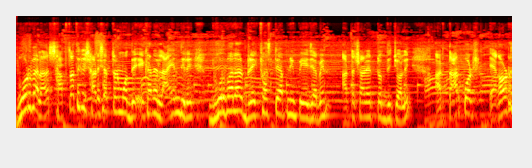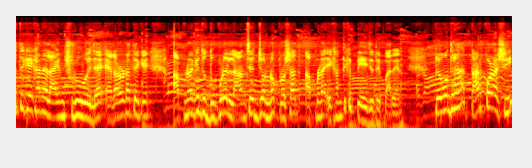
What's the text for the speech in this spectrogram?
ভোরবেলা সাতটা থেকে সাড়ে সাতটার মধ্যে এখানে লাইন দিলে ভোরবেলার ব্রেকফাস্টে আপনি পেয়ে যাবেন। আটটা সাড়ে আটটা অবধি চলে। আর তারপর এগারোটা থেকে এখানে লাইন শুরু হয়ে যায়। এগারোটা থেকে আপনারা কিন্তু দুপুরের লাঞ্চের জন্য প্রসাদ আপনারা এখান থেকে পেয়ে যেতে পারেন। প্রিয় বন্ধুরা, তারপর আসি।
